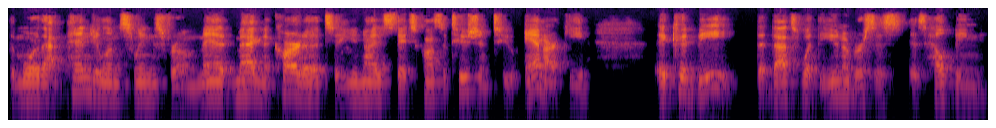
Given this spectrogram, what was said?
the more that pendulum swings from Magna Carta to United States Constitution to anarchy, it could be that that's what the universe is is helping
